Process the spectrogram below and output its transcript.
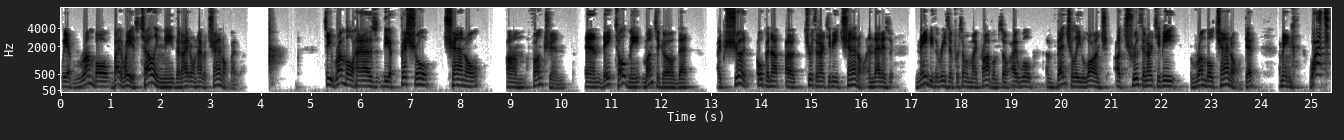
We have Rumble. By the way, is telling me that I don't have a channel. By the way, see, Rumble has the official channel um, function, and they told me months ago that I should open up a Truth and Art TV channel, and that is maybe the reason for some of my problems. So I will eventually launch a Truth and Art TV Rumble channel. Get? I mean, what?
